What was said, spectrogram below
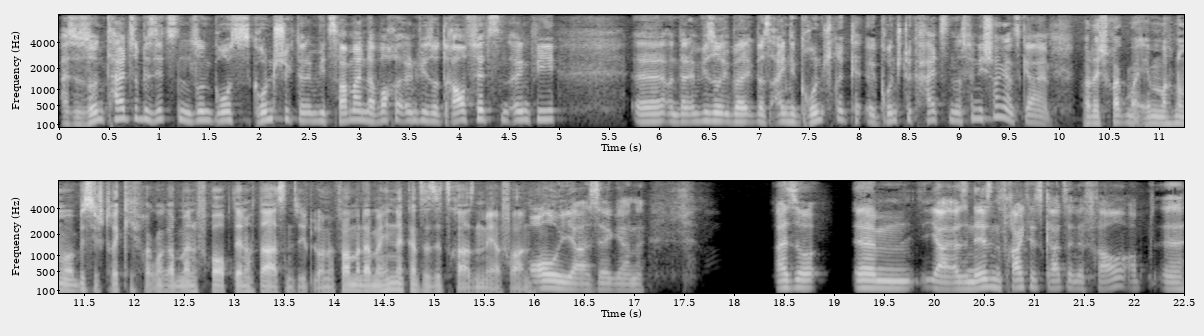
Also so ein Teil zu besitzen, so ein großes Grundstück, dann irgendwie zweimal in der Woche irgendwie so draufsitzen irgendwie äh, und dann irgendwie so über, über das eigene Grundstück, äh, Grundstück heizen, das finde ich schon ganz geil. Warte, ich frag mal eben, mach noch mal ein bisschen Strecke. Ich frag mal gerade meine Frau, ob der noch da ist in Südlohn. Dann fahren wir da mal hin, dann kannst du Sitzrasenmäher fahren. Oh ja, sehr gerne. Also, ähm, ja, also Nelson fragt jetzt gerade seine Frau, ob äh,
